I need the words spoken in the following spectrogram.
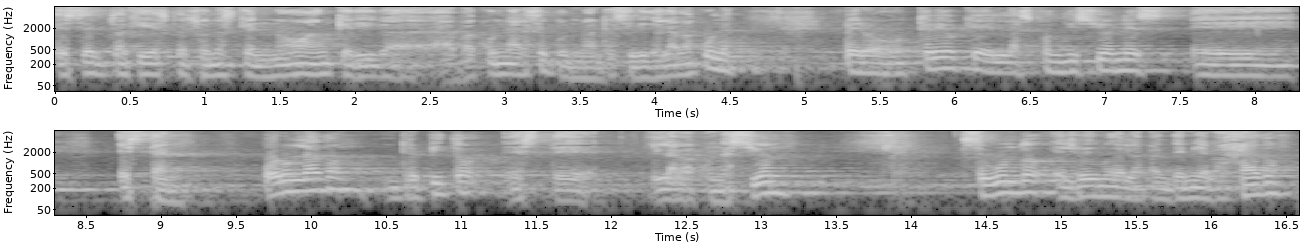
excepto aquellas personas que no han querido vacunarse, pues no han recibido la vacuna. Pero creo que las condiciones eh, están. Por un lado, repito, este, la vacunación. Segundo, el ritmo de la pandemia ha bajado.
